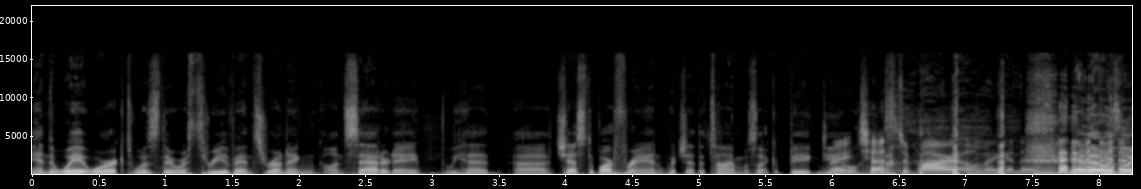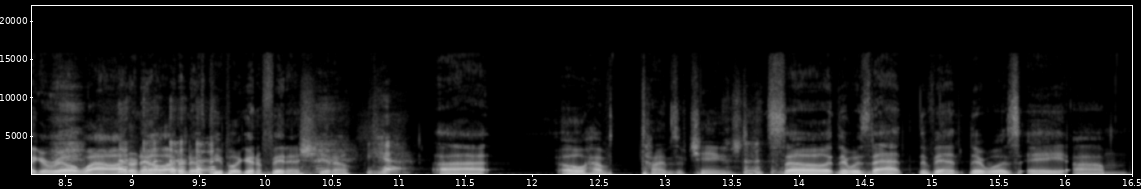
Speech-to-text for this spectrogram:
And the way it worked was there were three events running on Saturday. We had uh, Bar Fran, which at the time was like a big deal. right chest to bar oh my goodness yeah, that was like a real wow. I don't know. I don't know if people are going to finish, you know. yeah Uh, oh, how times have changed. so there was that event. There was a um,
